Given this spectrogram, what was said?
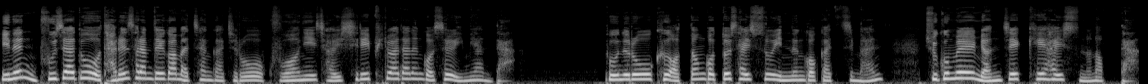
이는 부자도 다른 사람들과 마찬가지로 구원이 절실히 필요하다는 것을 의미한다. 돈으로 그 어떤 것도 살 수 있는 것 같지만 죽음을 면제케 할 수는 없다.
